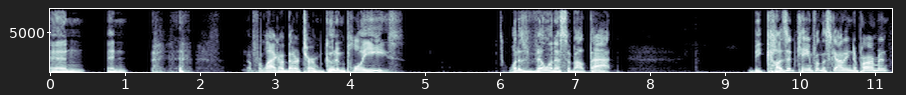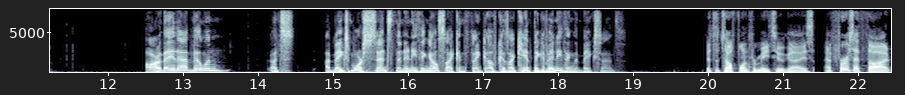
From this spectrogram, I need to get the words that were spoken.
and and for lack of a better term, good employees. What is villainous about that? Because it came from the scouting department, are they that villain? That's that makes more sense than anything else I can think of because I can't think of anything that makes sense. It's a tough one for me too, guys. At first, I thought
